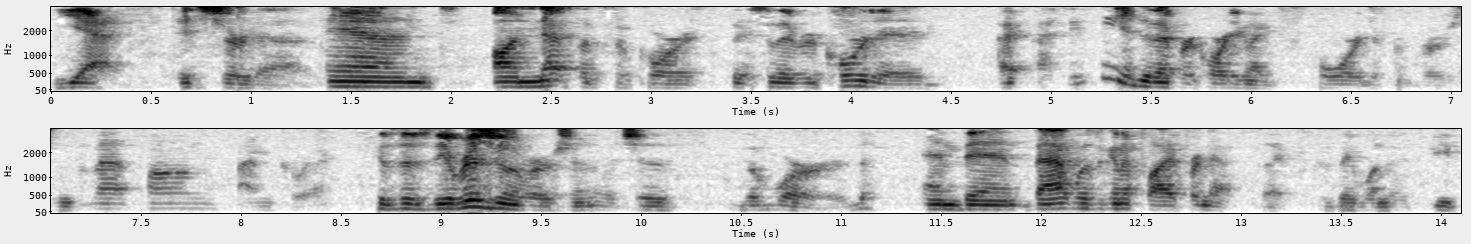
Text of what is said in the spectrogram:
Yes, it sure does. And on Netflix, of course, they, so they recorded. I, I think they ended up recording like four different versions of that song. I'm correct, because there's the original version, which is the word, and then that was going to fly for Netflix because they wanted it to be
